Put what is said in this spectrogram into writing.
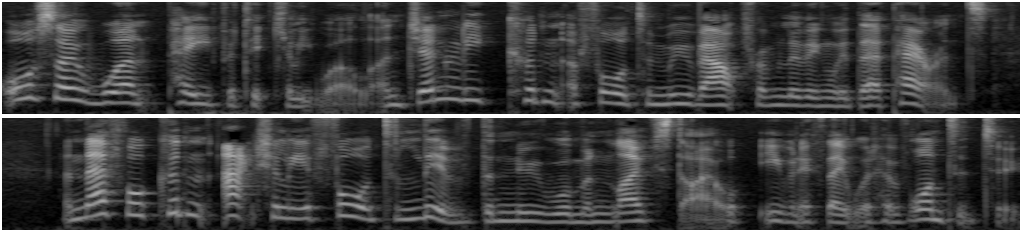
also weren't paid particularly well and generally couldn't afford to move out from living with their parents, and therefore couldn't actually afford to live the new woman lifestyle, even if they would have wanted to.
